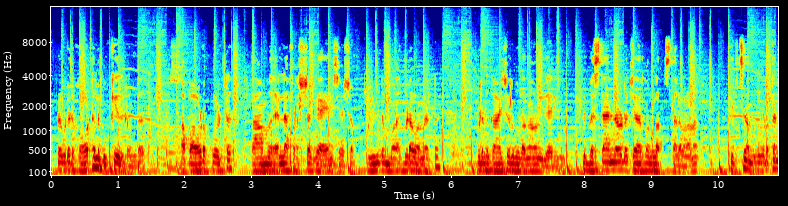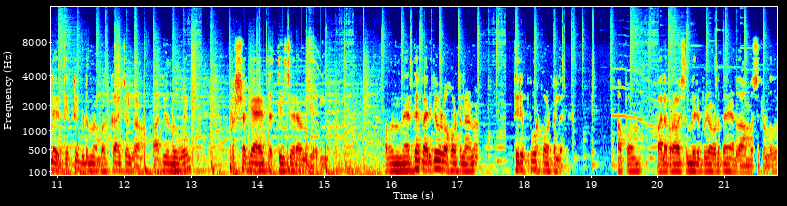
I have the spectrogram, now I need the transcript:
അപ്പോൾ ഇവിടെ ഒരു ഹോട്ടൽ ബുക്ക് ചെയ്തിട്ടുണ്ട്. അപ്പോൾ അവിടെ പോയിട്ട് താമ എല്ലാം ഫ്രഷൊക്കെ ആയതിനു ശേഷം വീണ്ടും ഇവിടെ വന്നിട്ട് ഇവിടുന്ന് കാഴ്ചകൾ തുടങ്ങാമെന്ന് വിചാരിക്കുന്നു. ഇത് ബസ് സ്റ്റാൻഡിനോട് ചേർന്നുള്ള സ്ഥലമാണ്. തിരിച്ച് നമുക്ക് ഇവിടെ തന്നെ എത്തിയിട്ട് ഇവിടുന്ന് നമുക്ക് കാഴ്ചകൾ കാണാം. ആദ്യം ഒന്ന് പോയി ഫ്രഷൊക്കെ ആയിട്ട് തിരിച്ചു വരാമെന്ന് വിചാരിക്കുന്നു. അപ്പം നേരത്തെ പരിചയമുള്ള ഹോട്ടലാണ് തിരുപ്പൂർ ഹോട്ടൽ അപ്പം പല പ്രാവശ്യം വരുമ്പോഴും അവിടെ തന്നെയാണ് താമസിച്ചിട്ടുള്ളത്.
